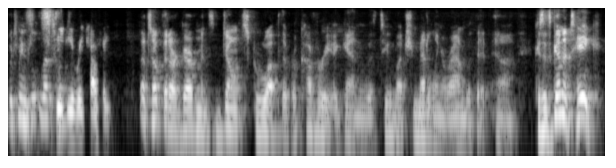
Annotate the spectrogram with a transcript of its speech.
which means let's speedy hope, recovery. Let's hope that our governments don't screw up the recovery again with too much meddling around with it, because uh, it's going to take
